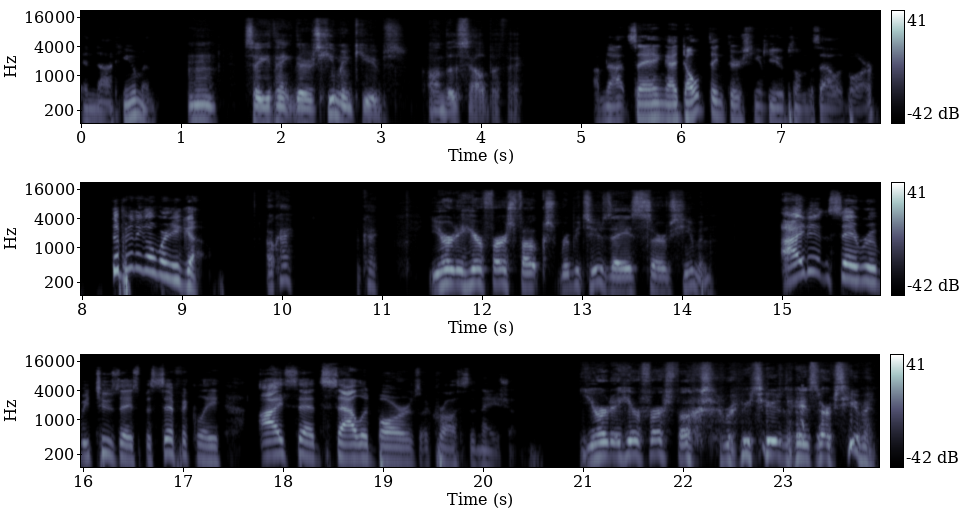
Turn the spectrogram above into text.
and not human. Mm. So you think there's human cubes on the salad buffet? I'm not saying I don't think there's human cubes on the salad bar, depending on where you go. Okay, okay. You heard it here first, folks. Ruby Tuesdays serves human. I didn't say Ruby Tuesday specifically. I said salad bars across the nation. You heard it here first, folks. Ruby Tuesday serves human.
